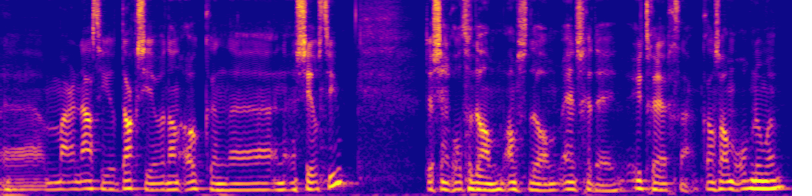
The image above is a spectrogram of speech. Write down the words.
Uh, maar naast die redactie hebben we dan ook een, een, een sales team. Dus in Rotterdam, Amsterdam, Enschede, Utrecht, nou, ik kan ze allemaal opnoemen.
